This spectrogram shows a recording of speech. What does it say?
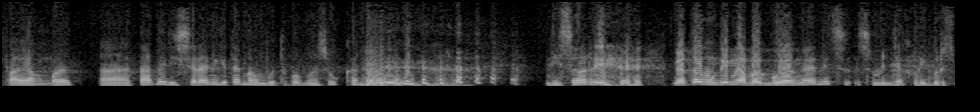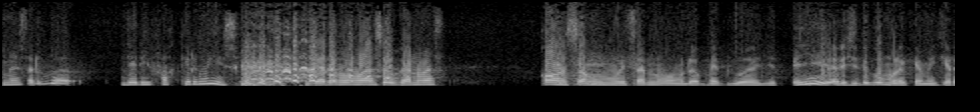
Sayang banget Nah, tapi di sisi lain kita emang butuh pemasukan. Ini sorry, nggak tahu mungkin apa gua nggak nih se- semenjak libur semester gua jadi fakir miskin. Gak ada pemasukan mas. Kosong misalnya mau dompet gua aja. Iya. Dari situ gua mulai kayak mikir,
